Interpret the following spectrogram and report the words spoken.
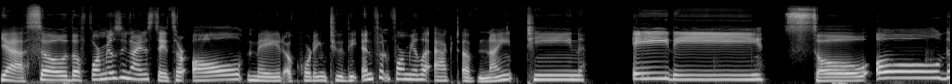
Yeah, so the formulas in the United States are all made according to the Infant Formula Act of 1980. So old.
